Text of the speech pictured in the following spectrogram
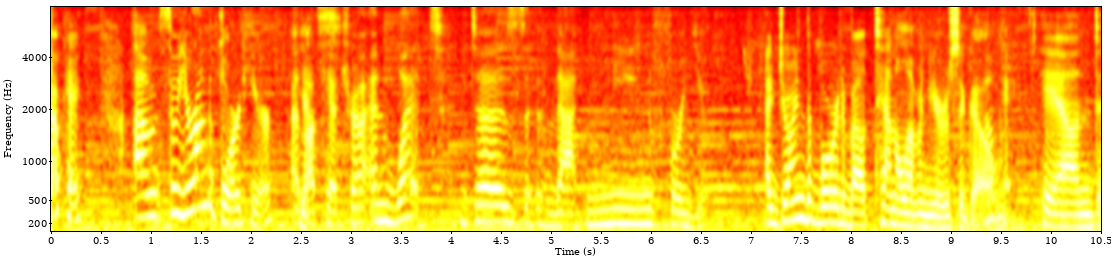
Okay. Um, so you're on the board here at Yes. La Pietra, and what does that mean for you? I joined the board about 10, 11 years ago. Okay. And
